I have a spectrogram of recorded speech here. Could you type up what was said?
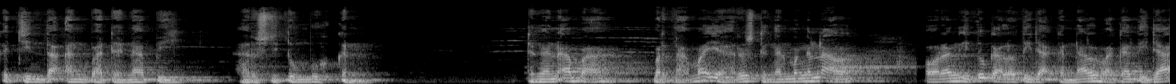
kecintaan pada Nabi harus ditumbuhkan. Dengan apa? Pertama ya harus dengan mengenal Orang itu kalau tidak kenal maka tidak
